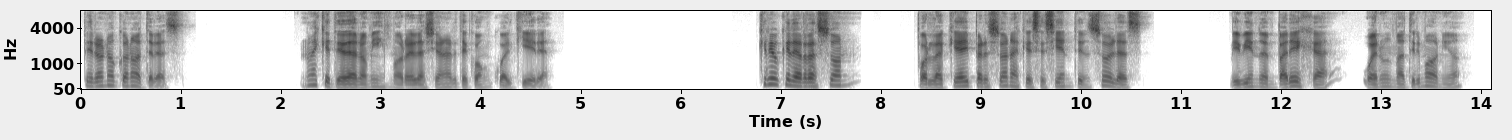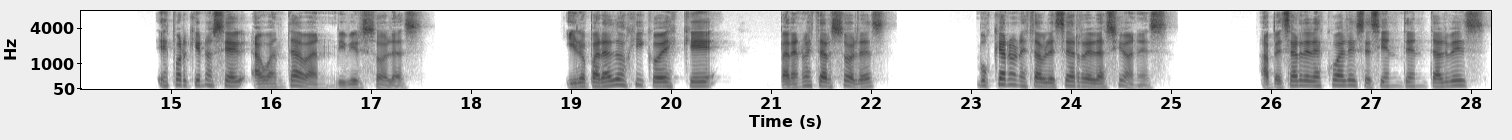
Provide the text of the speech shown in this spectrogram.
pero no con otras. No es que te da lo mismo relacionarte con cualquiera. Creo que la razón por la que hay personas que se sienten solas, viviendo en pareja o en un matrimonio, es porque no se aguantaban vivir solas. Y lo paradójico es que, para no estar solas, buscaron establecer relaciones, a pesar de las cuales se sienten tal vez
